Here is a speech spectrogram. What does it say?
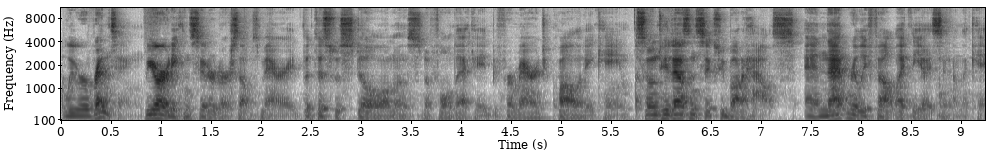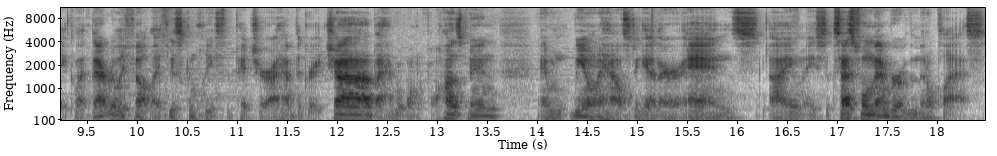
We were renting. We already considered ourselves married, but this was still almost a full decade before marriage equality came. So in 2006, we bought a house, and that really felt like the icing on the cake. Like that really felt like this completes the picture. I have the great job, I have a wonderful husband and we own a house together and i'm a successful member of the middle class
